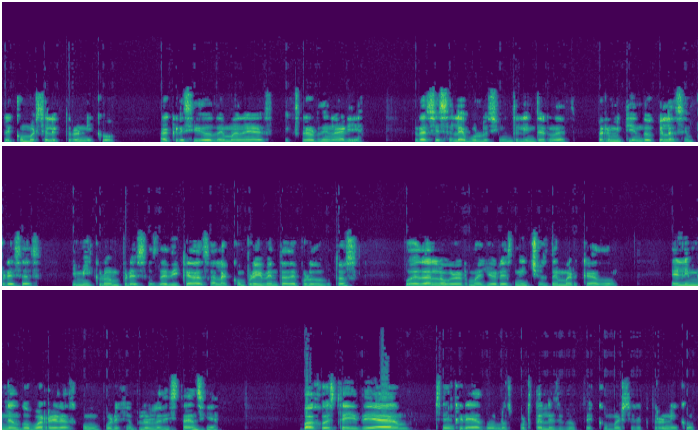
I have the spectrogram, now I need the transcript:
el comercio electrónico ha crecido de manera extraordinaria gracias a la evolución del Internet, permitiendo que las empresas y microempresas dedicadas a la compra y venta de productos puedan lograr mayores nichos de mercado, eliminando barreras como por ejemplo la distancia. Bajo esta idea se han creado los portales web de comercio electrónico,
